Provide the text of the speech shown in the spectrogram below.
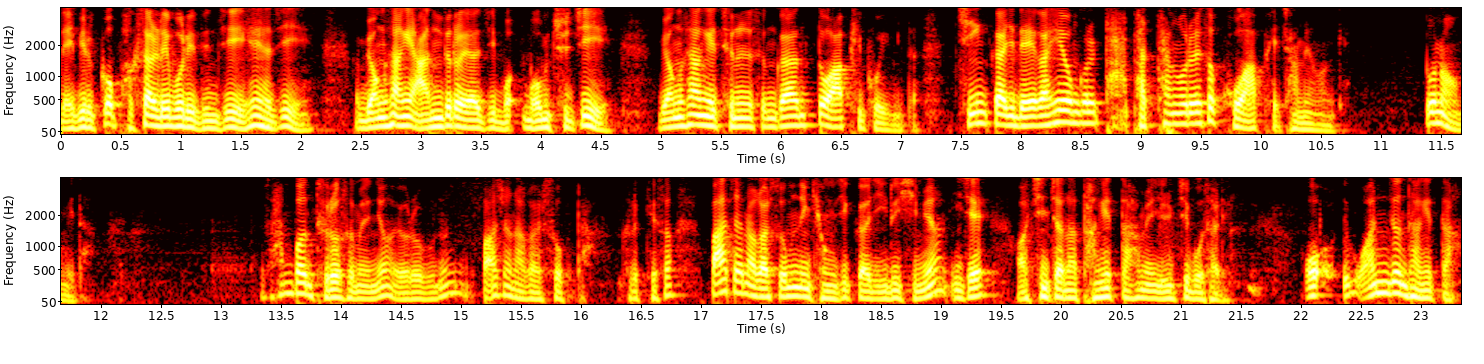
내비를 꼭 박살 내버리든지 해야지 명상에 안 들어야지 멈추지 명상에 드는 순간 또 앞이 보입니다. 지금까지 내가 해온 걸 다 바탕으로 해서 그 앞에 자명한 게 또 나옵니다. 그래서 한 번 들어서면요 여러분은 빠져나갈 수 없다. 그렇게 해서 빠져나갈 수 없는 경지까지 이르시면 이제 아, 진짜 나 당했다 하면 일지보살이 어 이거 완전 당했다.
